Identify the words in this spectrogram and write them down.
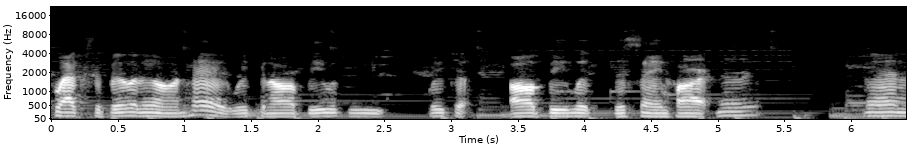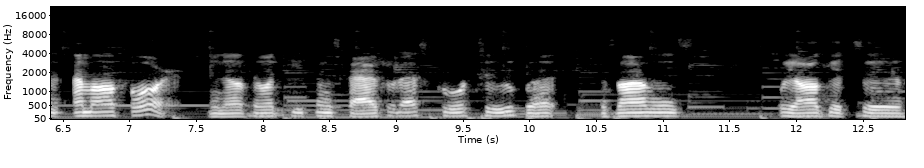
flexibility on, hey, we can all be with the, we could all be with the same partner, then I'm all for it. You know, if they want to keep things casual, that's cool too. But as long as we all get to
